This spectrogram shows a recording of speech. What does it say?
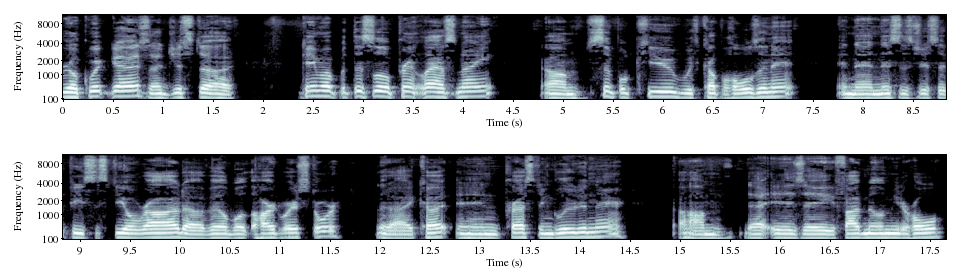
real quick guys. I just uh came up with this little print last night um simple cube with a couple holes in it. And then this is just a piece of steel rod uh, available at the hardware store that i cut and pressed and glued in there. Um that is a five millimeter hole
